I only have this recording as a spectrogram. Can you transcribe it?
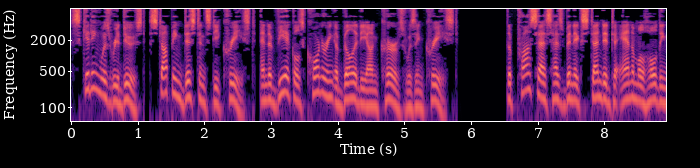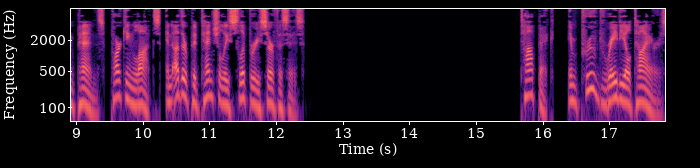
Skidding was reduced, stopping distance decreased, and a vehicle's cornering ability on curves was increased. The process has been extended to animal holding pens, parking lots, and other potentially slippery surfaces. Improved radial tires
